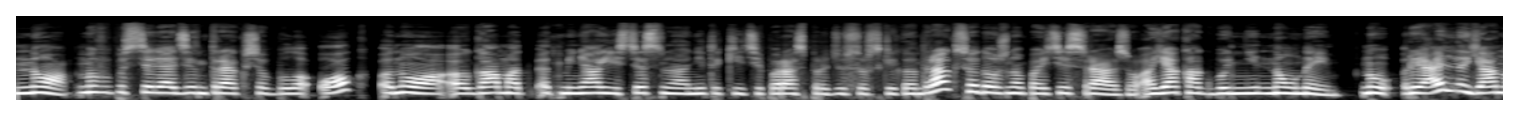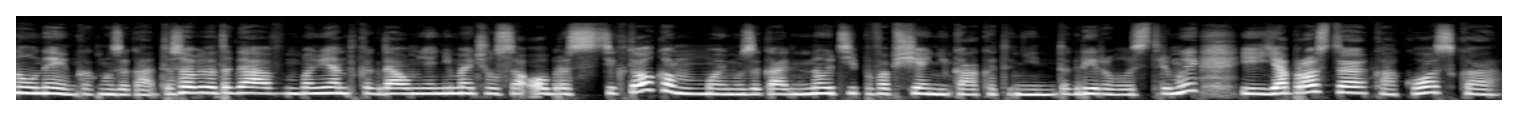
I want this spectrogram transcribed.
но мы выпустили один трек, все было ок. Но э, гамма от, от меня, естественно, они такие, типа, раз продюсерский контракт, все должно пойти сразу. А я как бы не ноунейм. Ну, реально я ноунейм как музыкант. Особенно тогда, в момент, когда у меня не мэчился образ с ТикТоком мой музыкальный, ну, типа, вообще никак это не интегрировалось в стримы. И я просто как Оска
